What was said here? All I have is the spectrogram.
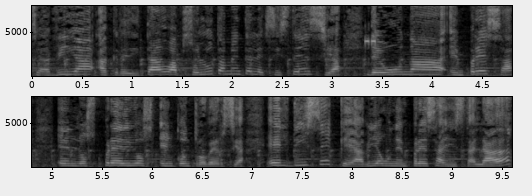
se había acreditado absolutamente la existencia de una empresa en los predios en controversia. Él dice que había una empresa instalada,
